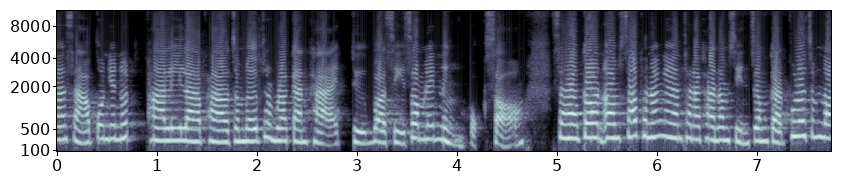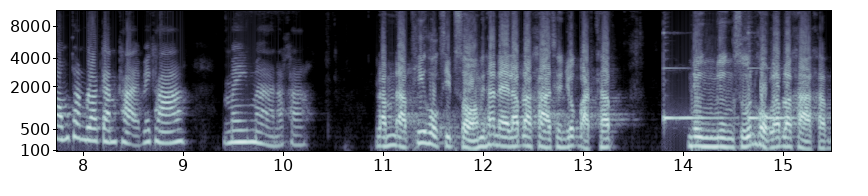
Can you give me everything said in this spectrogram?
นางสาวปุญญนุชพาลีลาพาวจำเลยทำราการขาย ถือบอร์ดสีส้มเลข162 สหกรณ์ออมทรัพย์พนักงานธนาคารออมสินจำกัดผู้รับจำนองทำราการขายไหมคะ ไม่มานะคะลำดับที่ 62มีท่านใดรับราคาเชิญยกบัตรครับ1106 รับราคาครับ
